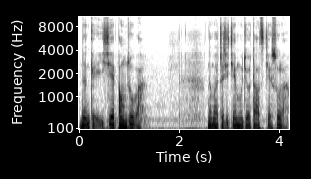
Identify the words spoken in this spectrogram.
能给一些帮助吧。那么这期节目就到此结束了。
